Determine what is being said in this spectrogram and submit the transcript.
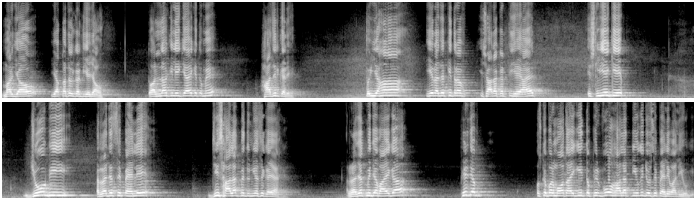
मर जाओ या कत्ल कर दिए जाओ। तो अल्लाह के लिए क्या है कि तुम्हें हाजिर करे। तो यहाँ ये रजत की तरफ़ इशारा करती है आयत, इसलिए कि जो भी रजत से पहले जिस हालत में दुनिया से गया है, रजत में जब आएगा, फिर जब उसके ऊपर मौत आएगी तो फिर वो हालत नहीं होगी जो उससे पहले वाली होगी।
